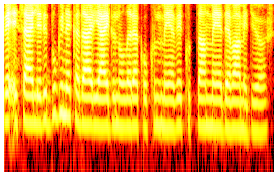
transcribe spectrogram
ve eserleri bugüne kadar yaygın olarak okunmaya ve kutlanmaya devam ediyor.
